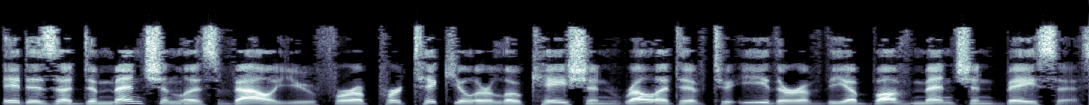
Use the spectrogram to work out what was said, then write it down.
It is a dimensionless value for a particular location relative to either of the above-mentioned basis.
